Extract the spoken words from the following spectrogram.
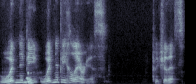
Wouldn't it be wouldn't it be hilarious? Picture this.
